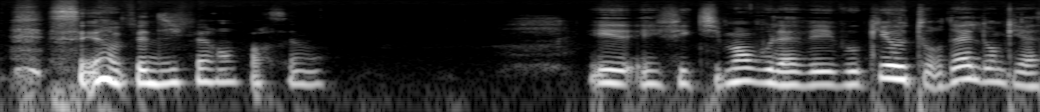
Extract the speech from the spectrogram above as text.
c'est un peu différent forcément. Et effectivement, vous l'avez évoqué autour d'elle, donc il y a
